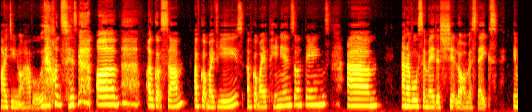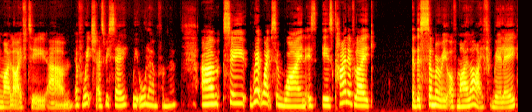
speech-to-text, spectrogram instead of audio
I do not have all the answers. Um, I've got some. I've got my views. I've got my opinions on things. Um, and I've also made a shitload of mistakes in my life too, um, of which, as we say, we all learn from them. Um, so, wet wipes and wine is is kind of like the summary of my life. Really,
